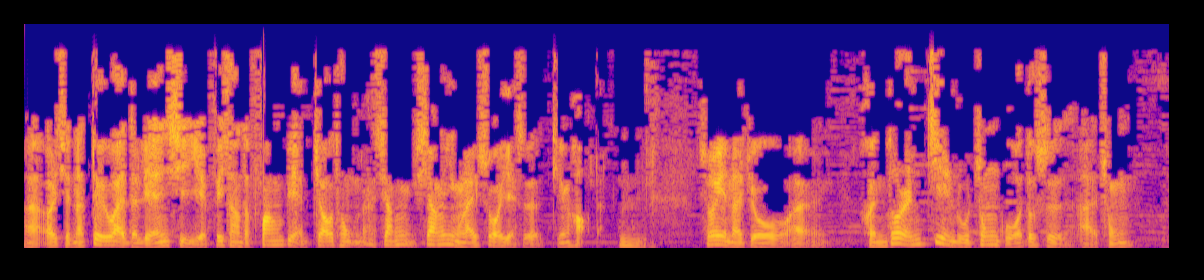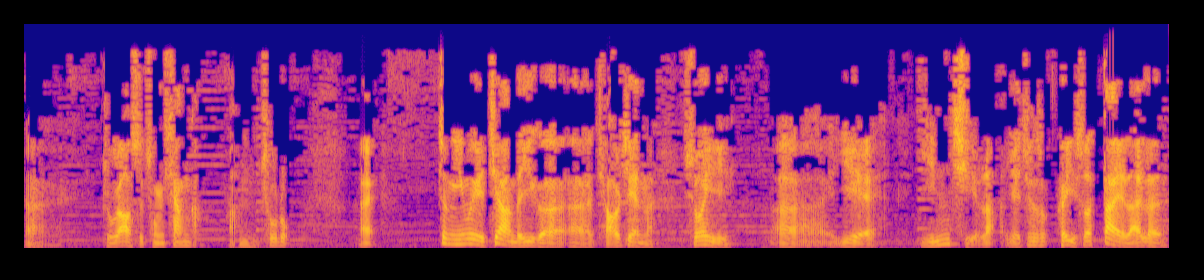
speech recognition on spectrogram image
呃，而且呢，对外的联系也非常的方便，交通那相相应来说也是挺好的。嗯，所以呢，就呃很多人进入中国都是呃从呃主要是从香港啊出入。哎，正因为这样的一个呃条件呢，所以呃也引起了，也就是可以说带来了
